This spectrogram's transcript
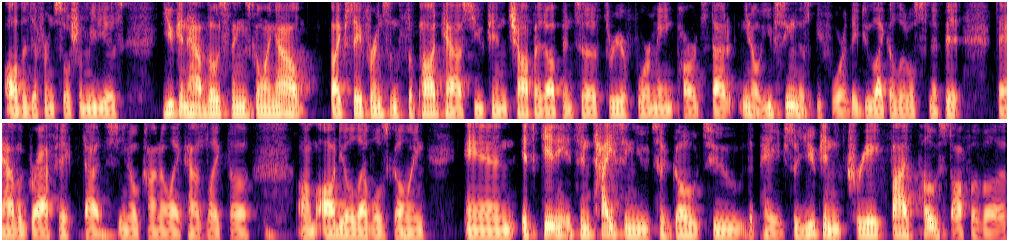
all the different social medias, you can have those things going out. Like, say, for instance, the podcast, you can chop it up into three or four main parts that you know you've seen this before. They do like a little snippet. They have a graphic that's you know kind of like has like the um, audio levels going, and it's getting it's enticing you to go to the page. So you can create five posts off of a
